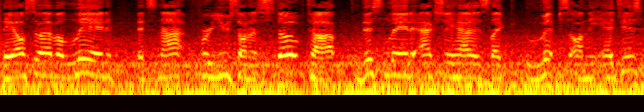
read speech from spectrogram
They also have a lid that's not for use on a stove top. This lid actually has like lips on the edges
